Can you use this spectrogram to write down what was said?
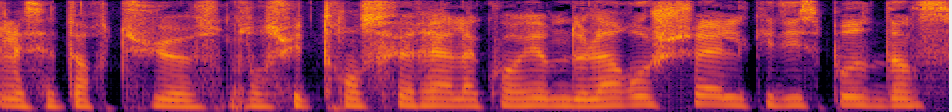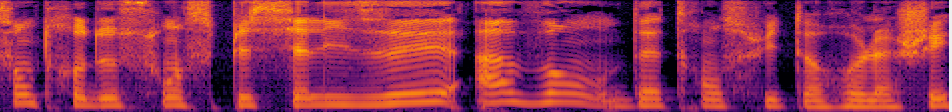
Et ces tortues sont ensuite transférées à l'aquarium de La Rochelle qui dispose d'un centre de soins spécialisé avant d'être ensuite relâchées.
